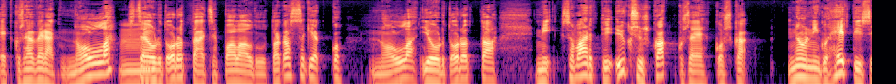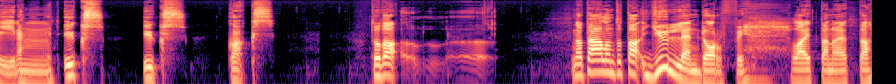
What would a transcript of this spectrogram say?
että kun sä vedät nolla, mm. sä joudut odottaa, että se palautuu takas se kiekko. Nolla, joudut odottaa. Niin se vaihdettiin yksi yksi kakkoseen, koska ne on niinku heti siinä, mm. että yksi, yksi, kaksi. Tota, no täällä on tota Jyllendorfi laittanut, että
